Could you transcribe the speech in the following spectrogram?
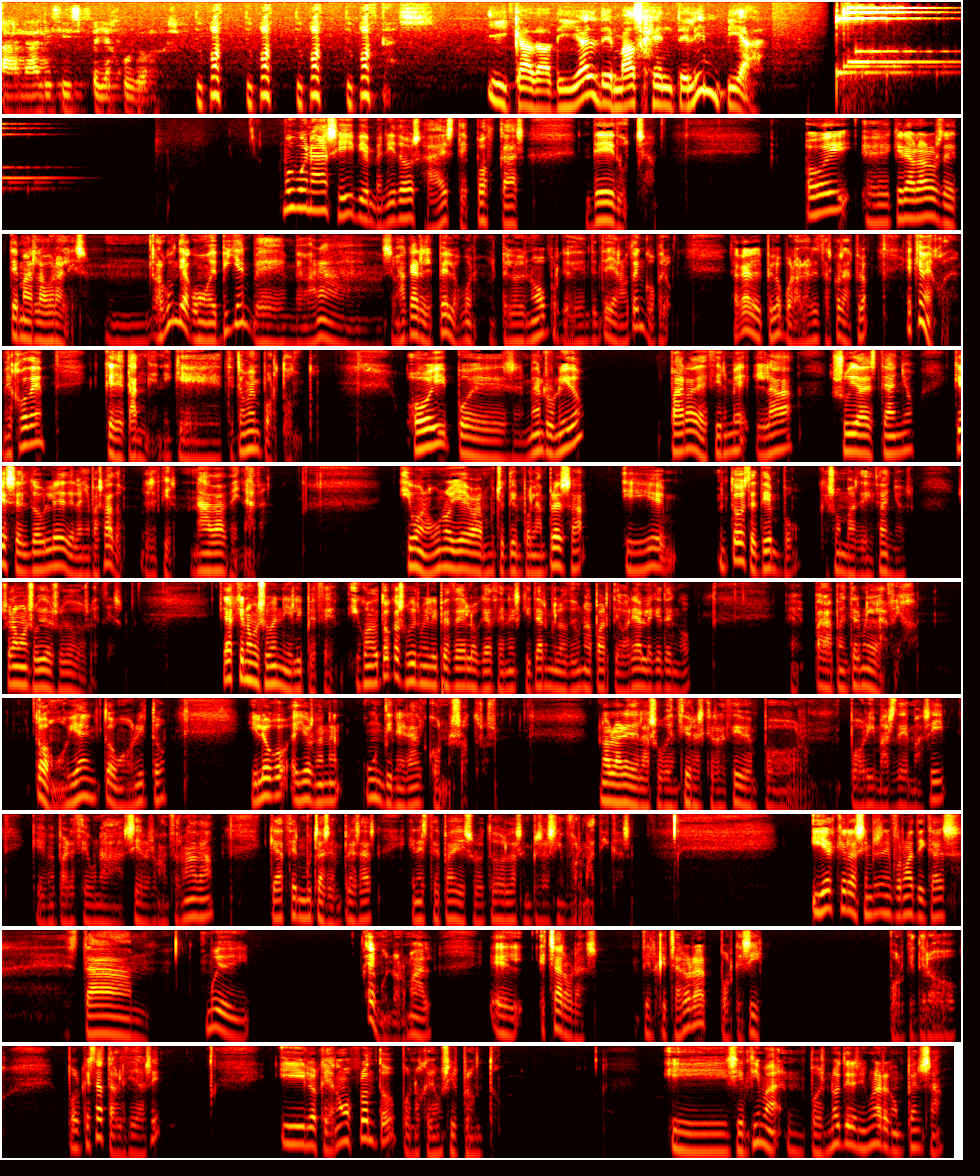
Análisis pellejudos. Tu pod, tu pod, tu pod, tu podcast. Y cada día el de más gente limpia. Muy buenas y bienvenidos a este podcast de ducha. Hoy eh, quería hablaros de temas laborales. Mm, algún día como me pillen eh, me van a se me va a caer el pelo. Bueno, el pelo no porque evidentemente ya no tengo, pero caer el pelo por hablar de estas cosas. Pero es que me jode, me jode que te tanguen y que te tomen por tonto. Hoy pues me han reunido para decirme la subida de este año que es el doble del año pasado. Es decir, nada de nada. Y bueno, uno lleva mucho tiempo en la empresa y eh, en todo este tiempo, que son más de 10 años, solo me han subido el sueldo dos veces. Ya es que no me suben ni el IPC. Y cuando toca subirme el IPC lo que hacen es quitármelo de una parte variable que tengo eh, para meterme en la fija. Todo muy bien, todo muy bonito. Y luego ellos ganan un dineral con nosotros. No hablaré de las subvenciones que reciben por, por I más D I, que me parece una sierra que hacen muchas empresas en este país, sobre todo las empresas informáticas. Y es que las empresas informáticas está muy es muy normal el echar horas. Tienes que echar horas porque sí. Porque te lo porque está establecido así. Y los que llegamos pronto, pues nos queremos ir pronto. Y si encima pues no tienes ninguna recompensa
